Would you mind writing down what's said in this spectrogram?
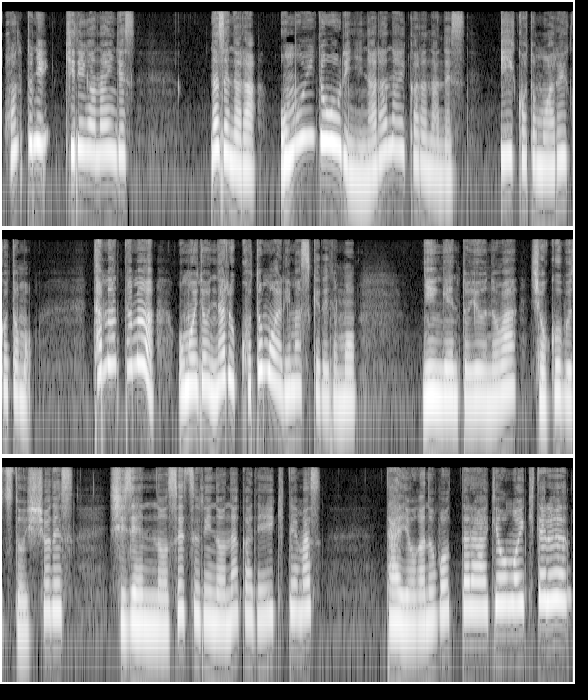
本当にキリがないんですなぜなら思い通りにならないからなんです。いいことも悪いことも。たまたま思い通りになることもありますけれども人間というのは植物と一緒です。自然の摂理の中で生きてます。太陽が昇ったら今日も生きてる。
